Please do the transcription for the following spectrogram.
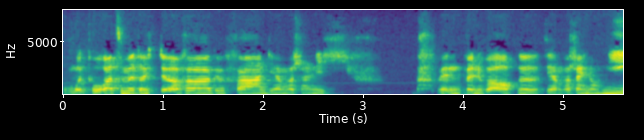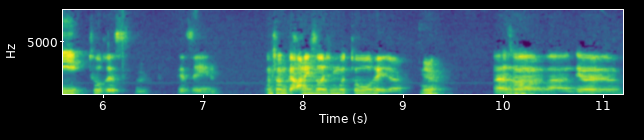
Und Motorrad sind wir durch Dörfer gefahren, die haben wahrscheinlich, wenn, wenn überhaupt, die haben wahrscheinlich noch nie Touristen gesehen. Und schon gar nicht solche Motorräder. Ja. Also die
